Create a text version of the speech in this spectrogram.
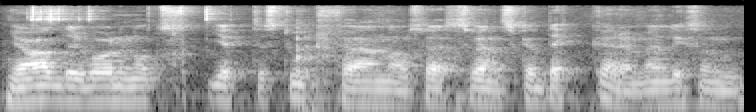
Jag har aldrig varit något jättestort fan av så här svenska deckare, men liksom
